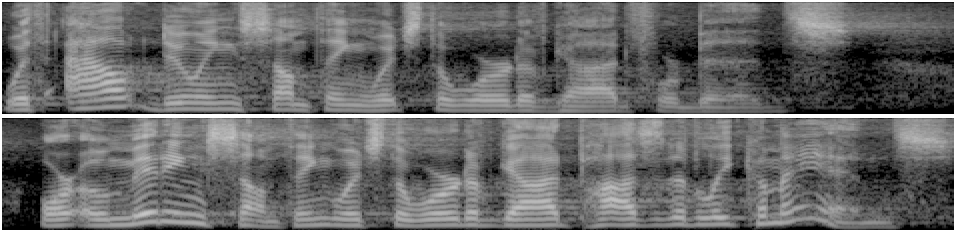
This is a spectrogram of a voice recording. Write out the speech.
without doing something which the Word of God forbids, or omitting something which the Word of God positively commands.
